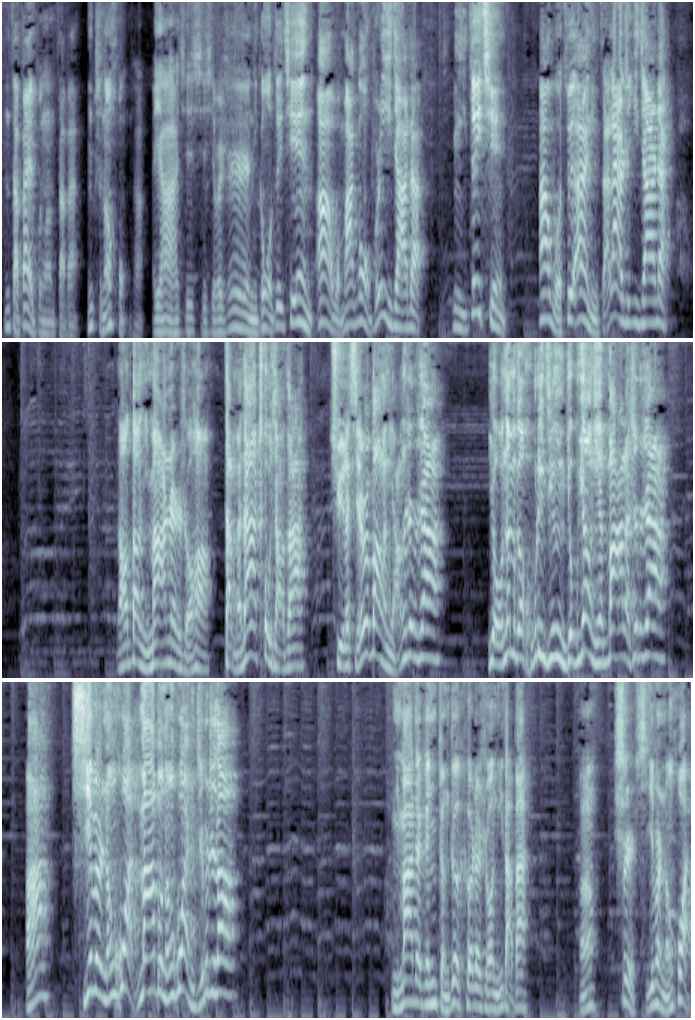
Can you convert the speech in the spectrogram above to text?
你咋办也不能咋办，你只能哄她。哎呀，媳媳媳妇儿是你跟我最亲啊，我妈跟我不是一家的，你最亲啊，我最爱你，咱俩是一家的。然后到你妈那儿的时候，怎么的，臭小子，娶了媳妇忘了娘是不是？有那么个狐狸精，你就不要你妈了，是不是？啊，媳妇能换，妈不能换，你知不知道？你妈在跟你整这嗑的时候，你咋办？啊，是媳妇能换，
